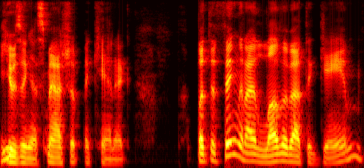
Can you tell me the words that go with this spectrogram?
using a Smash Up mechanic. But the thing that I love about the game,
